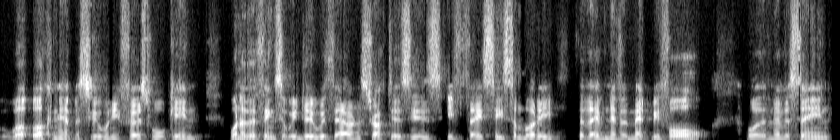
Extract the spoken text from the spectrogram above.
welcoming atmosphere when you first walk in. One of the things that we do with our instructors is if they see somebody that they've never met before or they've never seen,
